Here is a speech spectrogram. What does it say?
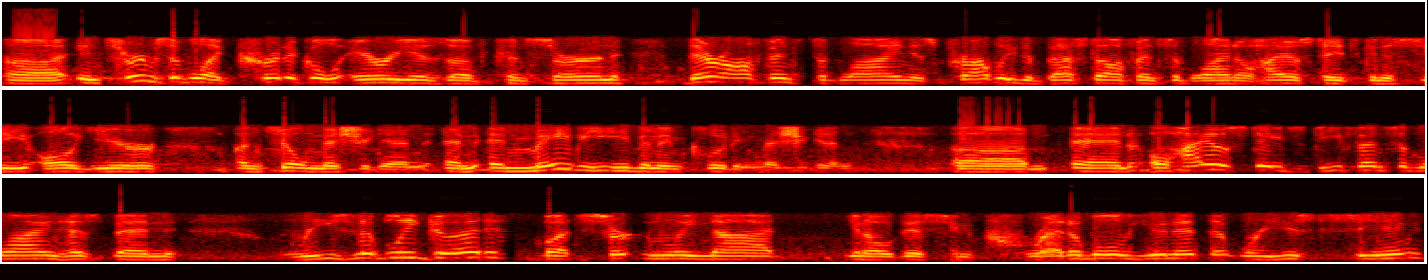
Uh, in terms of like critical areas of concern, their offensive line is probably the best offensive line Ohio State's going to see all year until Michigan, and and maybe even including Michigan. Um, and Ohio State's defensive line has been reasonably good, but certainly not, you know, this incredible unit that we're used to seeing.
